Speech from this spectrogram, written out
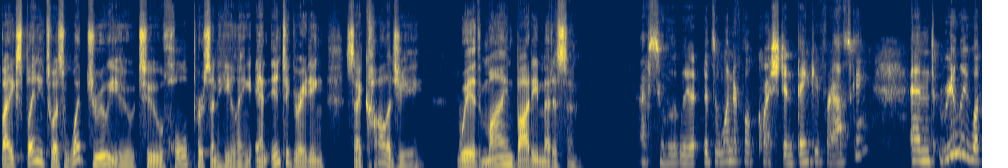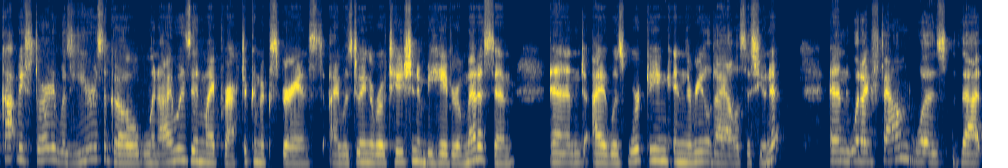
by explaining to us what drew you to whole person healing and integrating psychology with mind body medicine. Absolutely. It's a wonderful question. Thank you for asking. And really, what got me started was years ago when I was in my practicum experience. I was doing a rotation in behavioral medicine and I was working in the renal dialysis unit. And what I found was that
